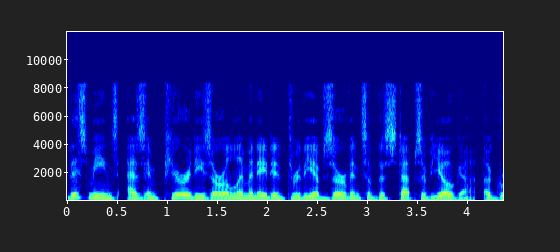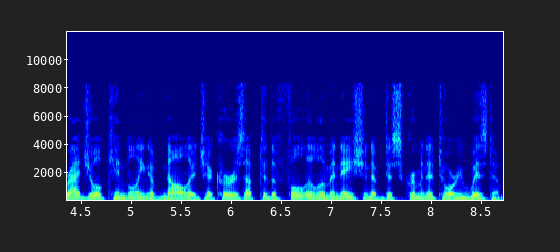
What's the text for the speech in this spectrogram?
This means, as impurities are eliminated through the observance of the steps of yoga, a gradual kindling of knowledge occurs up to the full illumination of discriminatory wisdom.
